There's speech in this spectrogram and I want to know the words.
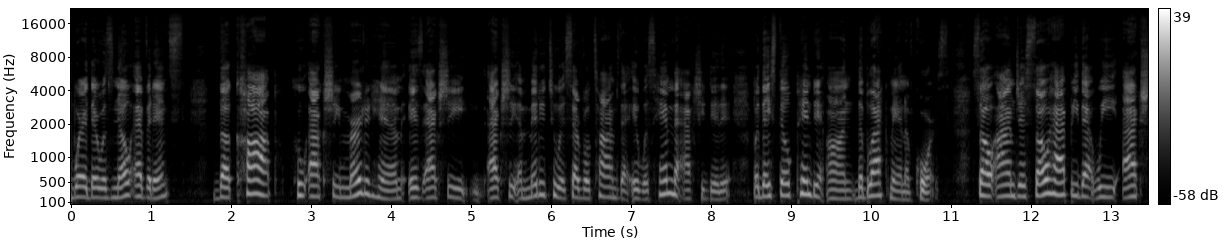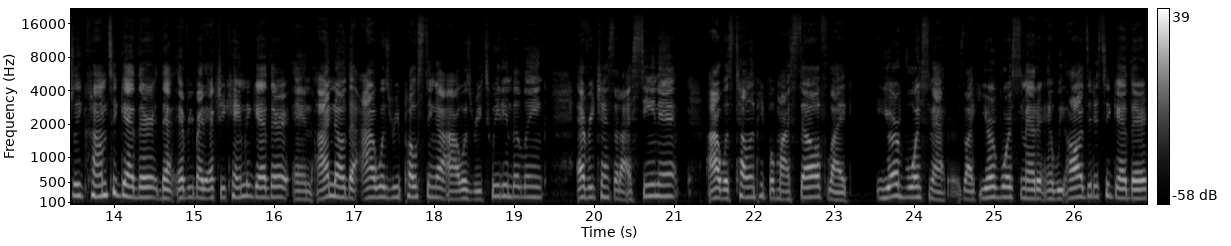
where there was no evidence. The cop who actually murdered him is actually actually admitted to it several times that it was him that actually did it but they still pinned it on the black man of course. So i'm just so happy that we actually come together that everybody actually came together and i know that i was reposting it i was retweeting the link every chance that i seen it. I was telling people myself like your voice matters. Like your voice matter and we all did it together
